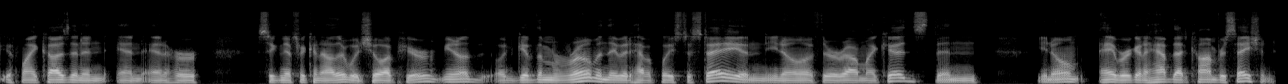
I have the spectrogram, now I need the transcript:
if my cousin and and and her significant other would show up here, you know, I'd give them a room and they would have a place to stay, and you know if they're around my kids, then you know, hey, we're going to have that conversation,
